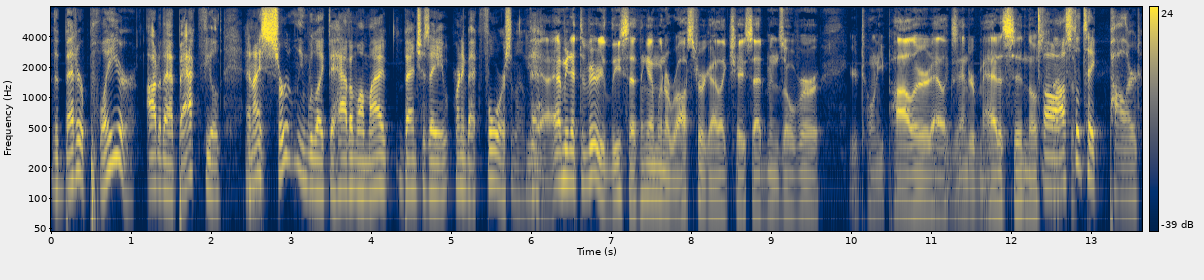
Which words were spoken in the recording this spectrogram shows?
the better player out of that backfield. And I certainly would like to have him on my bench as a running back four or something like that. Yeah, I mean, at the very least, I think I'm going to roster a guy like Chase Edmonds over your Tony Pollard, Alexander Mattison. Those. Oh, I'll types of- still take Pollard.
